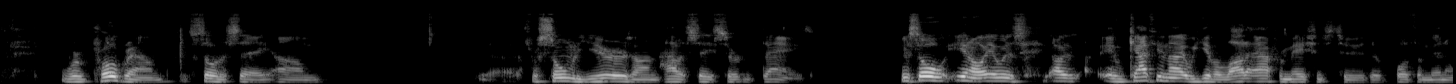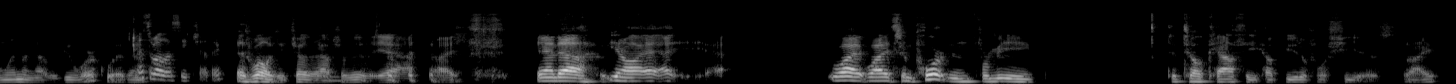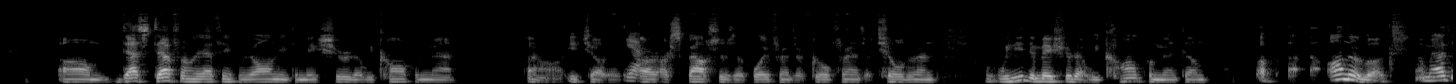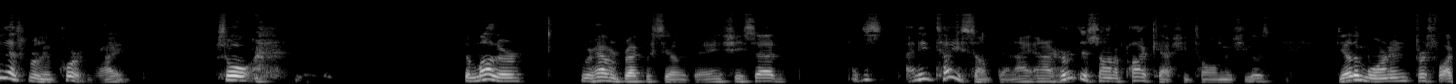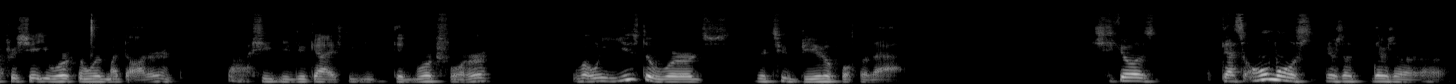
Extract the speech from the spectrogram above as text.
we're programmed, so to say, um, uh, for so many years on how to say certain things. And so, you know, it was, I was and Kathy and I, we give a lot of affirmations to the, both the men and women that we do work with. And, As well as each other. as well as each other, absolutely, yeah, right. And uh, you know, I, I, why why it's important for me to tell Kathy how beautiful she is, right? Um, that's definitely, I think, we all need to make sure that we compliment uh, each other, Yeah. our, our spouses, our boyfriends, our girlfriends, our children. We need to make sure that we compliment them up- uh, on their looks. I mean, I think that's really important, right? So the mother, we were having breakfast the other day, and she said, "I just, I need to tell you something." I and I heard this on a podcast. She told me. She goes, "The other morning, first of all, I appreciate you working with my daughter, and uh, she, you do guys, you did work for her. But when you use the words, you're too beautiful for that." She goes, "That's almost there's a there's a, a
